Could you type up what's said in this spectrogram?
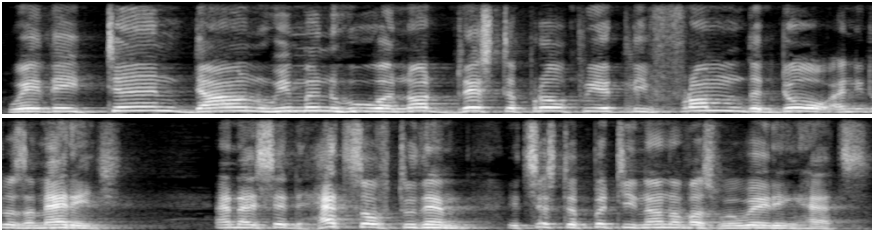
where they turned down women who were not dressed appropriately from the door and it was a marriage. And I said, hats off to them. It's just a pity none of us were wearing hats.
